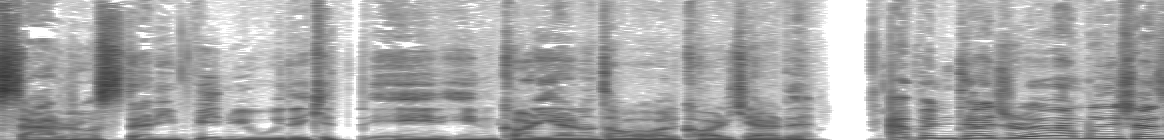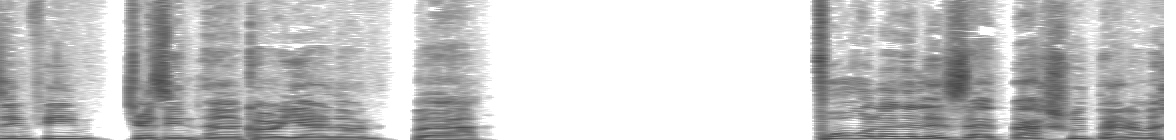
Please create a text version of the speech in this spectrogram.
سرراستنین فیلمی بوده که این, این کارگردان تا به حال کار کرده. اولین تجربه من بودش از این فیلم از این کارگردان و فوق العاده لذت بخش بود بنا به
